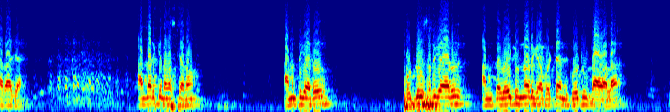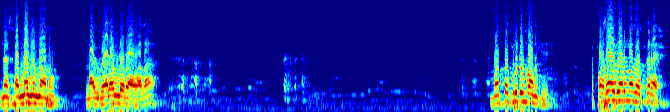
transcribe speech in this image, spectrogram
రాజా. అందరికీ నమస్కారం. అనంత్ గారు ప్రొడ్యూసర్ గారు అంత వెయిట్ ఉన్నాడు కాబట్టి అంత కోట్లు రావాలా? నేను సన్నగా ఉన్నాను. నాకు వేలల్లో రావాలా? మొత్తం కుటుంబానికి. ప్రసాద్ గారు మాది ఒక్కరే.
